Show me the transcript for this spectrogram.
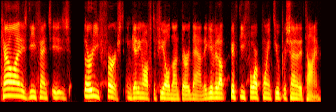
Carolina's defense is 31st in getting off the field on third down. They give it up 54.2% of the time.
